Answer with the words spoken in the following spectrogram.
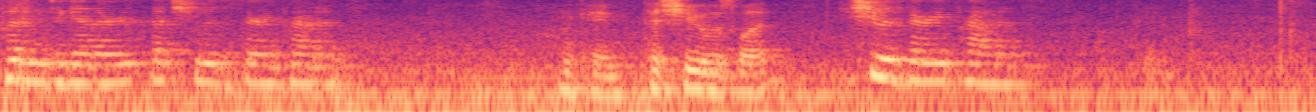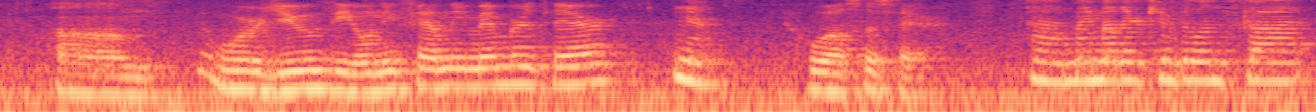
putting together that she was very proud of. Okay, that she was what? She was very proud of. Um, were you the only family member there? No. Who else was there? Uh, my mother, Kimberlyn Scott,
